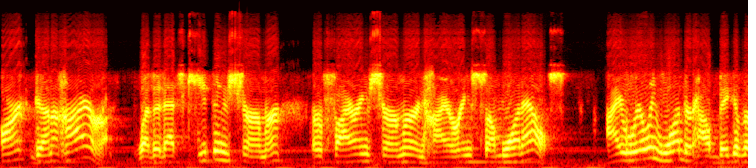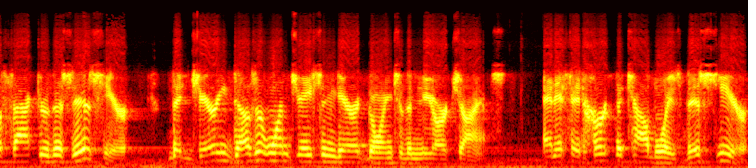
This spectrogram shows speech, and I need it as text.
aren't going to hire him, whether that's keeping Shurmur or firing Shurmur and hiring someone else. I really wonder how big of a factor this is here that Jerry doesn't want Jason Garrett going to the New York Giants. And if it hurt the Cowboys this year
